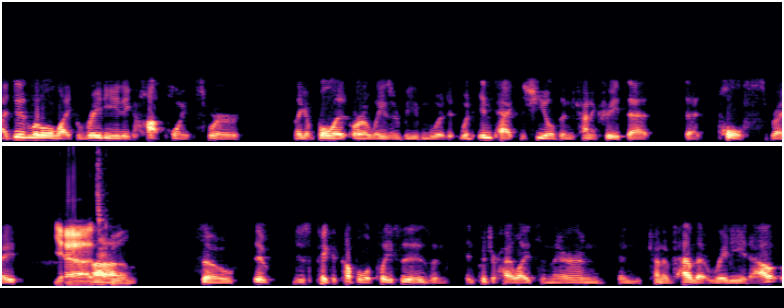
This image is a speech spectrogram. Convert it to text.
I did little like radiating hot points where like a bullet or a laser beam would would impact the shield and kind of create that that pulse, right? Yeah, that's um, cool. So it, just pick a couple of places and, and put your highlights in there and, and kind of have that radiate out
